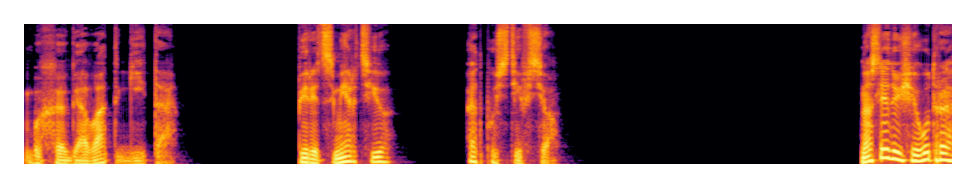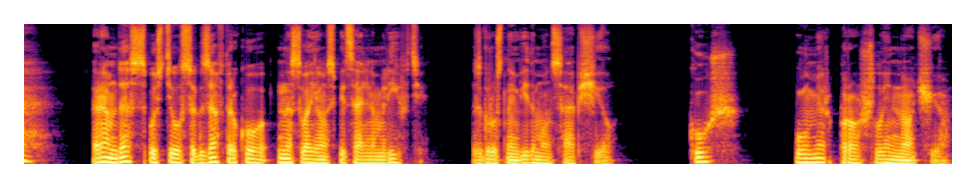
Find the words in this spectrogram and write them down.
Бхагават Гита. Перед смертью отпусти все. На следующее утро Рамдас спустился к завтраку на своем специальном лифте. С грустным видом он сообщил. Куш умер прошлой ночью.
